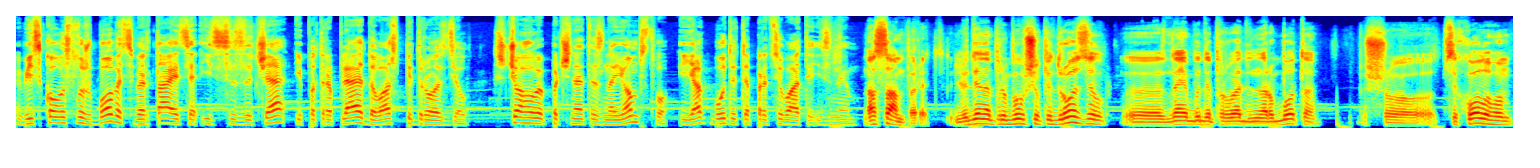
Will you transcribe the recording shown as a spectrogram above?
Військовослужбовець вертається із СЗЧ і потрапляє до вас в підрозділ. З чого ви почнете знайомство і як будете працювати із ним? Насамперед, людина, прибувши в підрозділ, е, з нею буде проведена робота, що психологом,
